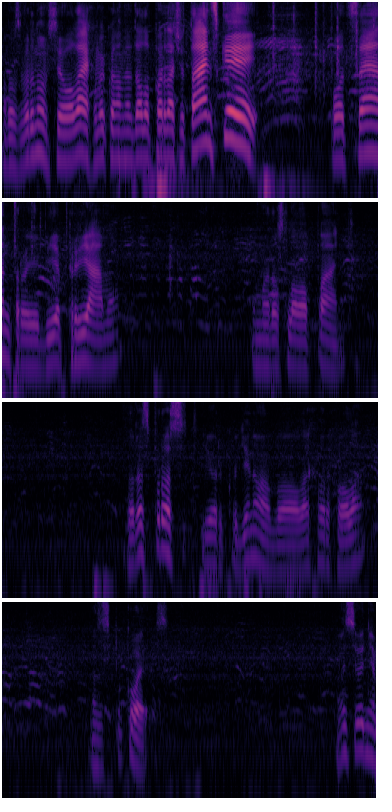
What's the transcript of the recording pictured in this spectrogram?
Розвернувся Олег, виконав невдалу передачу. Танський! По центру і б'є прямо у Мирослава Паньки. Зараз просить Ігор Кудінова, бо Олег Верхола не заспокоївся. Ну, сьогодні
